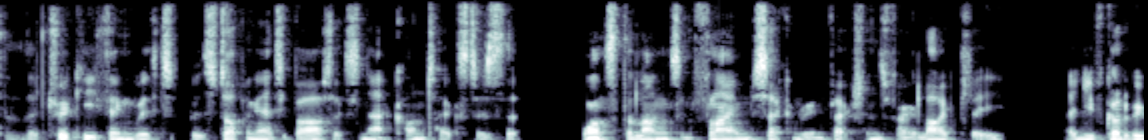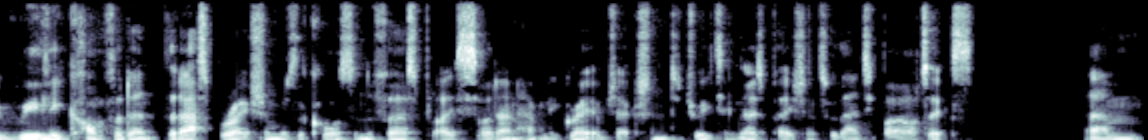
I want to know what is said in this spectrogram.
the, the, tricky thing with with stopping antibiotics in that context is that once the lung's inflamed, secondary infection is very likely, and you've got to be really confident that aspiration was the cause in the first place. So I don't have any great objection to treating those patients with antibiotics. Um,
